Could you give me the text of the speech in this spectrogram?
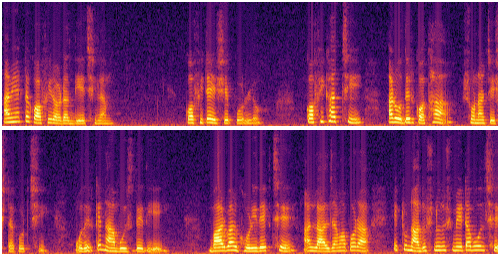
আমি একটা কফির অর্ডার দিয়েছিলাম। কফিটা এসে পড়ল। কফি খাচ্ছি আর ওদের কথা শোনার চেষ্টা করছি, ওদেরকে না বুঝতে দিয়েই। বারবার ঘড়ি দেখছে আর লাল জামা পরা একটু নাদুস নুদুস মেয়েটা বলছে,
